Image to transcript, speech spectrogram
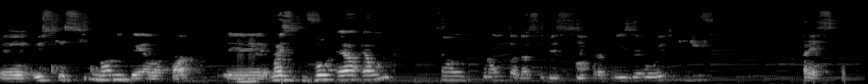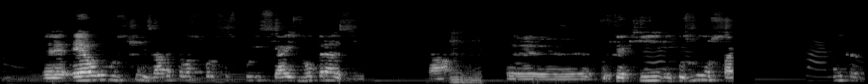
é, eu esqueci o nome dela, tá? É, Mas vou- é, a- é a única munição pronta da CBC para 308 que de presta. É, é utilizada pelas forças policiais no Brasil, tá? Uhum. É, porque aqui, inclusive no site, a única,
